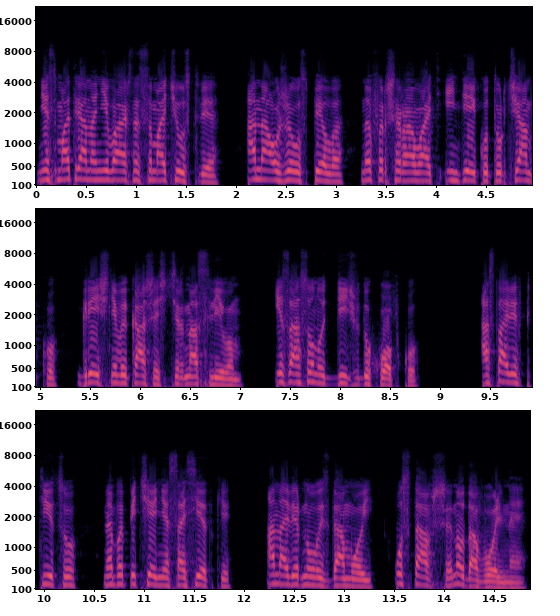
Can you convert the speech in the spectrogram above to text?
Несмотря на неважное самочувствие, она уже успела нафаршировать индейку-турчанку гречневой кашей с черносливом и засунуть дичь в духовку. Оставив птицу на попечение соседки, она вернулась домой, уставшая, но довольная.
